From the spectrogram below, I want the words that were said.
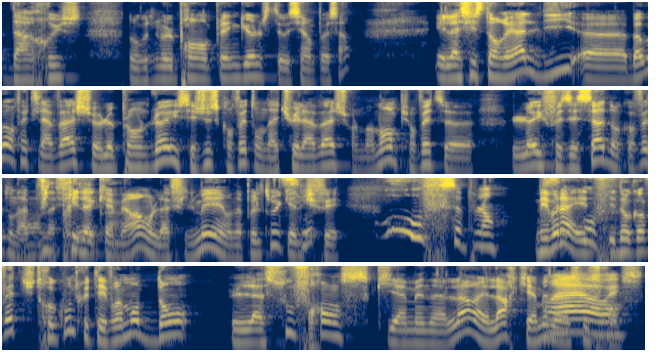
d'art russe, donc de me le prendre en pleine gueule, c'était aussi un peu ça. Et l'assistant réel dit, euh, bah ouais, en fait la vache, le plan de l'œil, c'est juste qu'en fait on a tué la vache sur le moment, puis en fait euh, l'œil faisait ça, donc en fait on a On vite pris la caméra, on l'a filmé, on a pris le truc, et C'est tu fais. Ouf, ce plan. Mais voilà, et, ouf. et donc en fait tu te rends compte que t'es vraiment dans la souffrance qui amène à l'art et l'art qui amène à la ouais, souffrance.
